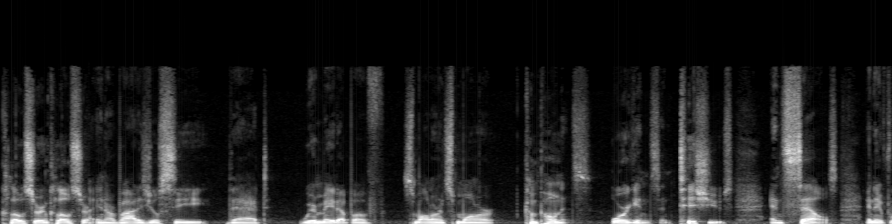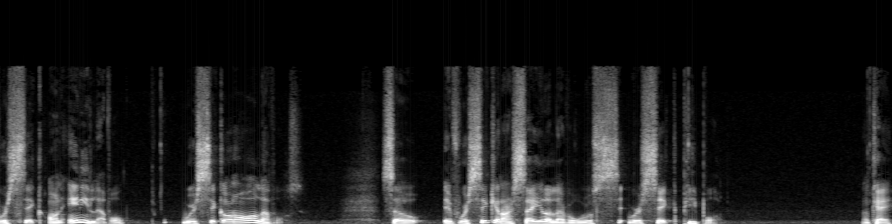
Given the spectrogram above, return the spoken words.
closer and closer in our bodies, you'll see that we're made up of smaller and smaller components, organs and tissues and cells. And if we're sick on any level, we're sick on all levels. So if we're sick in our cellular level, we're, we're sick people. Okay?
